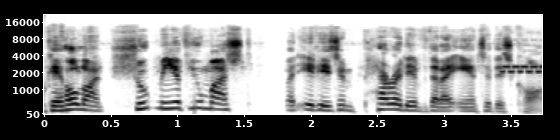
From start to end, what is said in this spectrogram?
Okay, hold on. Shoot me if you must, but it is imperative that I answer this call.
